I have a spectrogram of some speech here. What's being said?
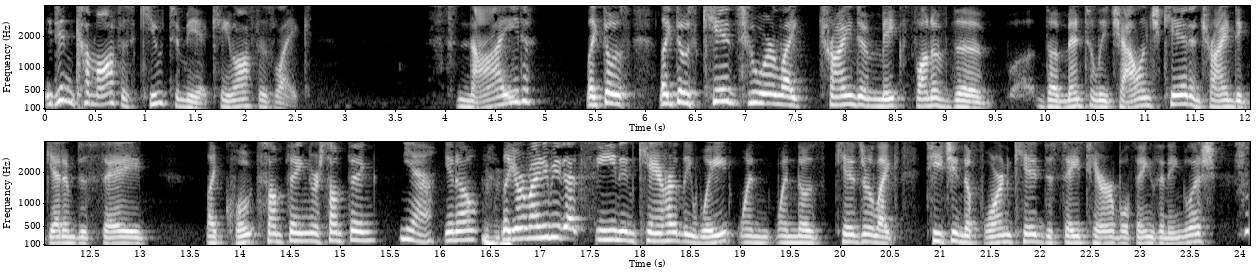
It didn't come off as cute to me. It came off as like snide, like those like those kids who are like trying to make fun of the the mentally challenged kid and trying to get him to say like quote something or something. Yeah. You know, like it reminded me of that scene in Can't Hardly Wait when when those kids are like teaching the foreign kid to say terrible things in English.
